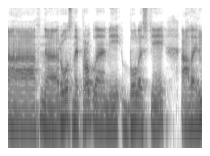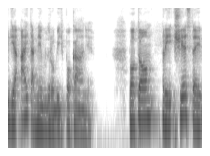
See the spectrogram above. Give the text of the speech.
a rôzne problémy, bolesti, ale ľudia aj tak nebudú robiť pokánie. Potom pri šiestej, e,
